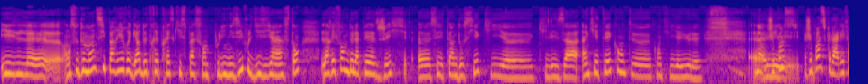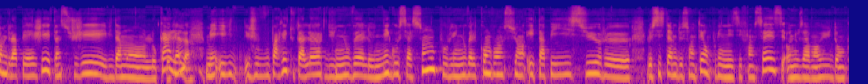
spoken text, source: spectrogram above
il, euh, on se demande si Paris regarde de très près ce qui se passe en Polynésie. Vous le disiez à l'instant, la réforme de la PSG, euh, c'est un dossier qui, qui les a inquiétés quand, quand il y a eu le, non, je, pense, je pense que la réforme de la PSG est un sujet évidemment local, hein. mais je vous parlais tout à l'heure d'une nouvelle négociation pour une nouvelle convention État-pays sur le système de santé en Polynésie française. Nous avons eu donc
